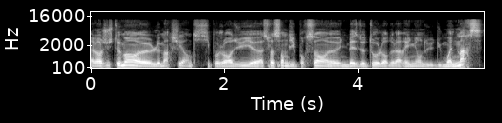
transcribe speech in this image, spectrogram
Alors justement, euh, le marché anticipe aujourd'hui à 70% euh, une baisse de taux lors de la réunion du, du mois de mars.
